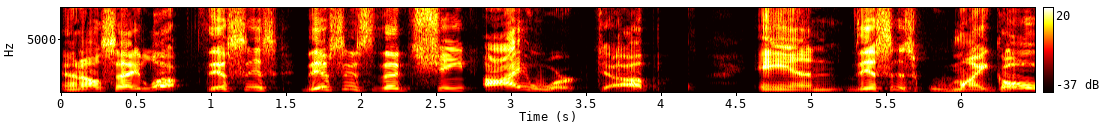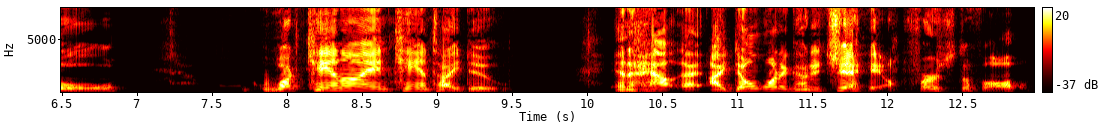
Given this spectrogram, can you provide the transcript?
and I'll say, look, this is, this is the sheet I worked up and this is my goal. What can I and can't I do? And how, I don't want to go to jail, first of all,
